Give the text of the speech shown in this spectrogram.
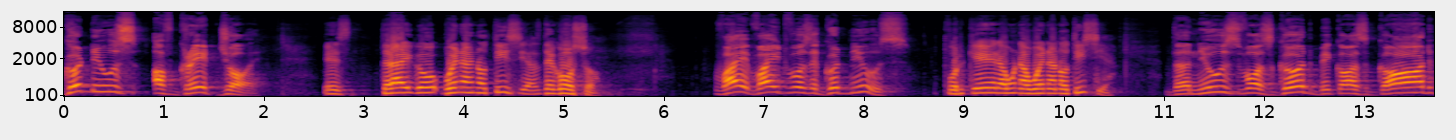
good news of great joy. Es, traigo buenas noticias de gozo. Why, why it was a good news? porque era una buena noticia? The news was good because God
